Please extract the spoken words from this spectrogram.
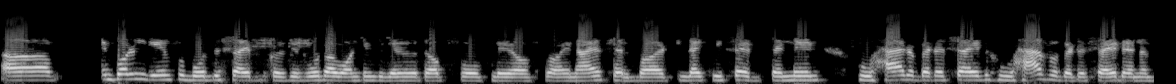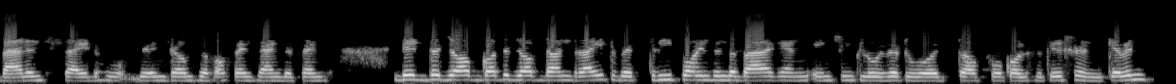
uh, important game for both the sides because they both are wanting to get in the top four playoff uh, in ISL. But like we said, Chennai, who had a better side, who have a better side and a balanced side, who in terms of offense and defense, did the job, got the job done right with three points in the bag and inching closer towards top four qualification. Kevin,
